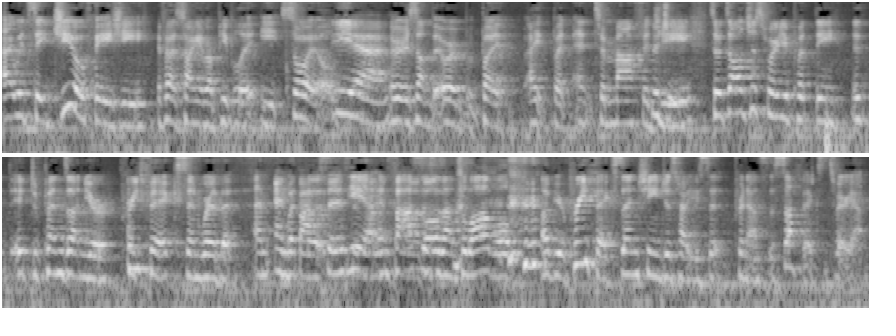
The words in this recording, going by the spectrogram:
I would say geophagy if I was talking about people that eat soil, yeah, or something. Or but I but entomophagy. So it's all just where you put the. It, it depends on your prefix and where the and, and emphasis. The, yeah, and emphasis is on syllable of your prefix. Then changes how you sit, pronounce the suffix. It's very odd.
